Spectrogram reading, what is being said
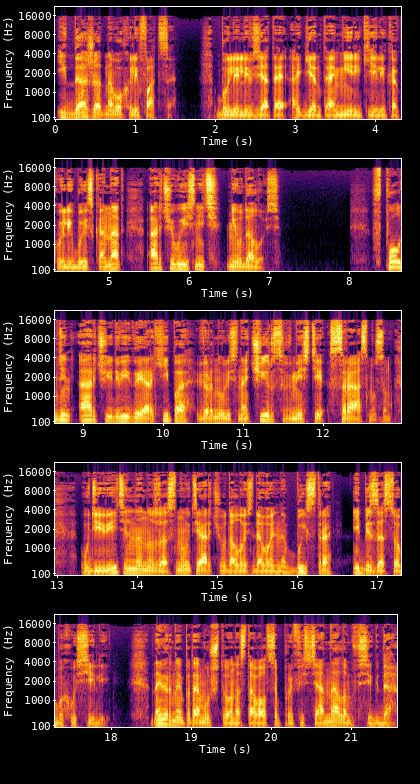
и даже одного халифатца. Были ли взяты агенты Америки или какой-либо из Канад, Арчи выяснить не удалось. В полдень Арчи, Двига и Архипа вернулись на Чирс вместе с Расмусом. Удивительно, но заснуть Арчи удалось довольно быстро и без особых усилий. Наверное, потому что он оставался профессионалом всегда,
